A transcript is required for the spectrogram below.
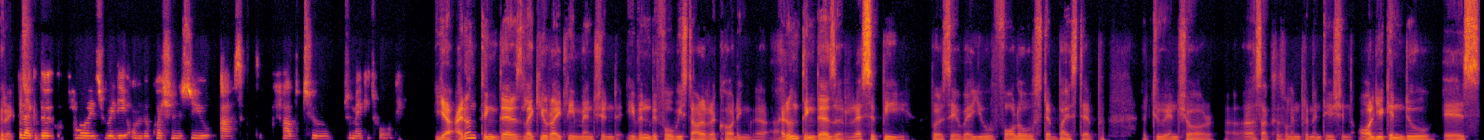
Correct. like the, the power is really on the questions you asked how to to make it work. Yeah i don't think there's like you rightly mentioned even before we started recording uh, i don't think there's a recipe per se where you follow step by step to ensure a successful implementation. All you can do is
